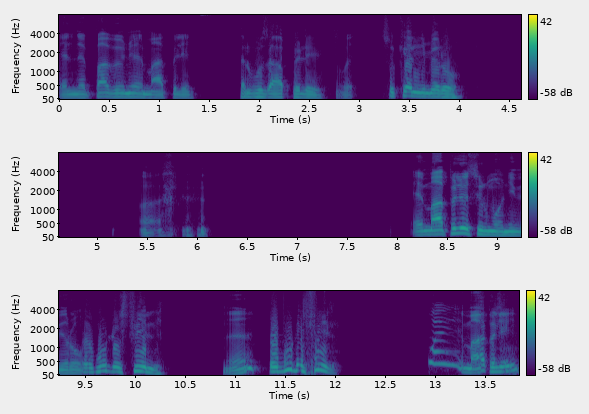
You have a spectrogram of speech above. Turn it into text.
Elle n'est pas venue, elle m'a appelé. Elle vous a appelé. Ouais. Sur quel numéro? Ah. Elle m'a appelé sur mon numéro. Au bout de fil. Hein? Au bout de fil. Oui, elle m'a appelé.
